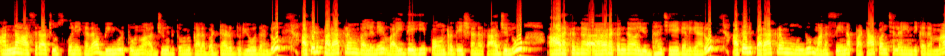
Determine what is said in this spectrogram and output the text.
అన్న ఆసరా చూసుకొనే కదా భీముడితోనూ అర్జునుడితోనూ కలబడ్డాడు దుర్యోధనుడు. అతడి పరాక్రమం వల్లనే వైదేహి పౌండ్ర దేశాల రాజులు ఆ రకంగా ఆ రకంగా యుద్ధం చేయగలిగారు. అతడి పరాక్రమం ముందు మన సేన పటాపంచలైంది కదమ్మా.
